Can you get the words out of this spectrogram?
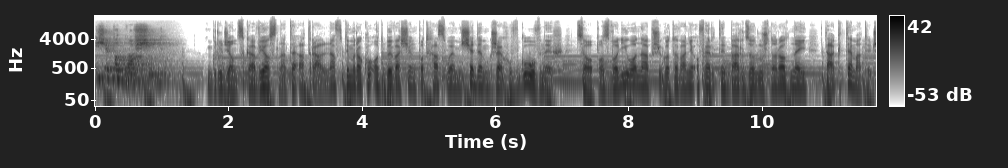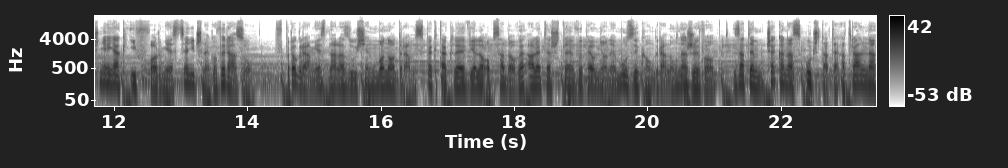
i się podnosi. Grudziącka wiosna teatralna w tym roku odbywa się pod hasłem Siedem grzechów głównych, co pozwoliło na przygotowanie oferty bardzo różnorodnej, tak tematycznie, jak i w formie scenicznego wyrazu. W programie znalazł się monodram, spektakle wieloobsadowe, ale też te wypełnione muzyką graną na żywo. Zatem czeka nas uczta teatralna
